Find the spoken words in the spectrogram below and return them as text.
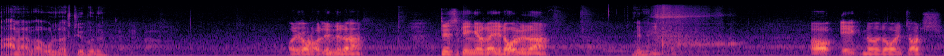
Nej, nej, bare roligt og styr på det. Og det går holde ind det der. Det er til gengæld rigtig dårligt der. Det er fint. Og ikke noget dårligt touch.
